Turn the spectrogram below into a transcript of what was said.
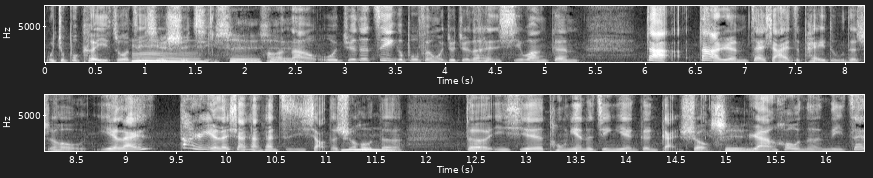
我就不可以做这些事情。嗯、是是、呃，那我觉得这个部分我就觉得很希望跟大大人在小孩子陪读的时候，也来大人也来想想看自己小的时候的。嗯的一些童年的经验跟感受是，然后呢，你在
